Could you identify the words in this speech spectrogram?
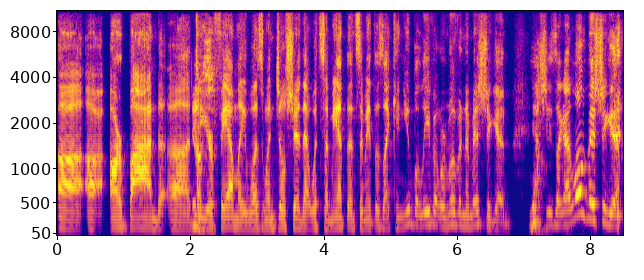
uh, our, our bond uh, yes. to your family was when Jill shared that with Samantha, and Samantha's like, "Can you believe it? We're moving to Michigan." Yeah. And she's like, "I love Michigan."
